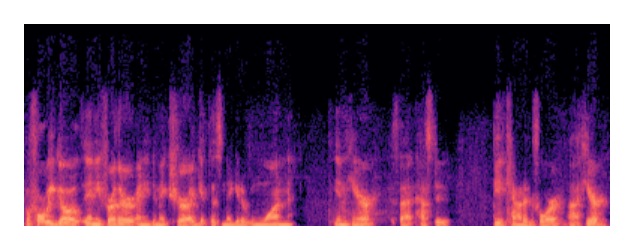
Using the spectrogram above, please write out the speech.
Before we go any further, I need to make sure I get this negative one in here, because that has to be accounted for uh, here.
